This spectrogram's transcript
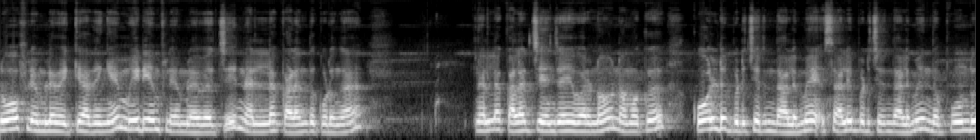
லோ ஃப்ளேமில் வைக்காதீங்க. மீடியம் ஃப்ளேமில் வச்சு நல்லா கலந்து கொடுங்க. நல்லா கலர் சேஞ்ச் ஆகி வரணும். நமக்கு கோல்டு பிடிச்சிருந்தாலுமே சளி பிடிச்சிருந்தாலுமே இந்த பூண்டு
